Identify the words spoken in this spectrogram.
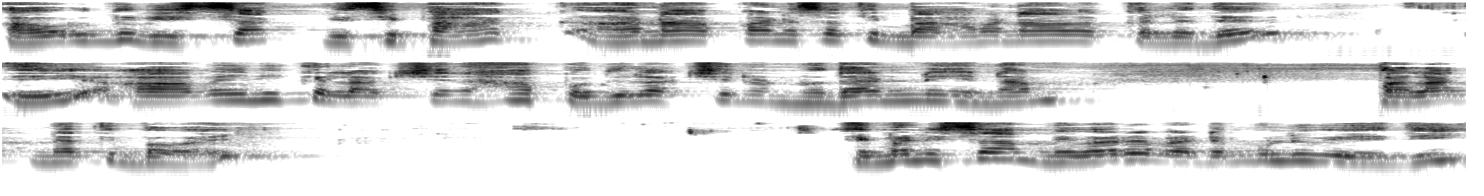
අවුරුදු 20ක් 25ක් ආනාපාන සති භාවනාව කළද ඒ ආවේනික ලක්ෂණ හා පොදු ලක්ෂණ නොදන්නේ නම් පළක් නැති බවයි. එම නිසා මෙවර වැඩමුළුවේදී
